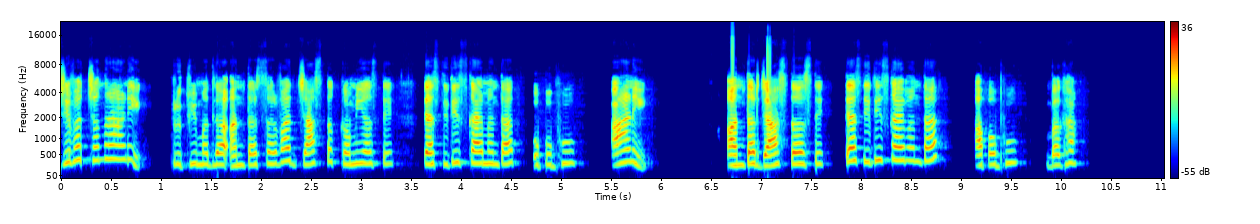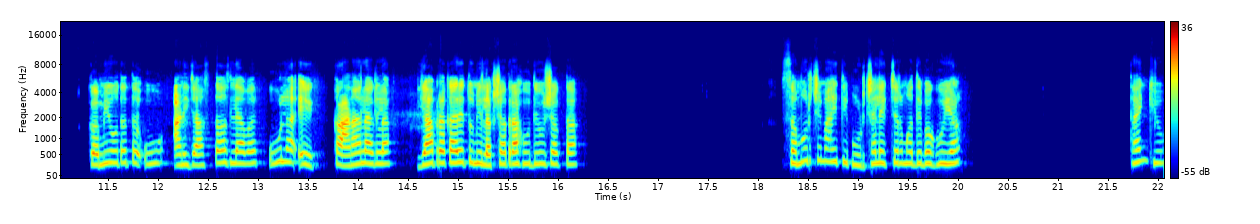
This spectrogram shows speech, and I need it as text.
जेव्हा चंद्र आणि पृथ्वीमधलं अंतर सर्वात जास्त कमी असते त्या स्थितीस काय म्हणतात? उपभू आणि अंतर जास्त असते त्या स्थितीस काय म्हणतात? अपभू. बघा. कमी होतं तर ऊ आणि जास्त असल्यावर उ ला एक काना लागला. या प्रकारे तुम्ही लक्षात राहू देऊ शकता. समोरची माहिती पुढच्या लेक्चरमध्ये बघूया. Thank you.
